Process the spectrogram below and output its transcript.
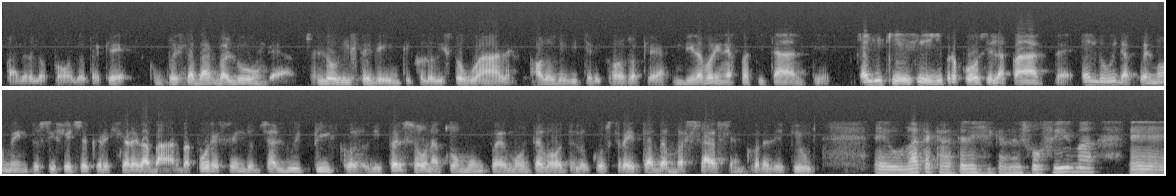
padre Leopoldo perché con questa barba lunga cioè, l'ho visto identico, l'ho visto uguale, Paolo De Vite ricordo che di lavori ne ha fatti tanti e gli chiesi e gli proposi la parte e lui da quel momento si fece crescere la barba, pur essendo già lui piccolo di persona, comunque molte volte l'ho costretto ad abbassarsi ancora di più. E un'altra caratteristica del suo film è il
